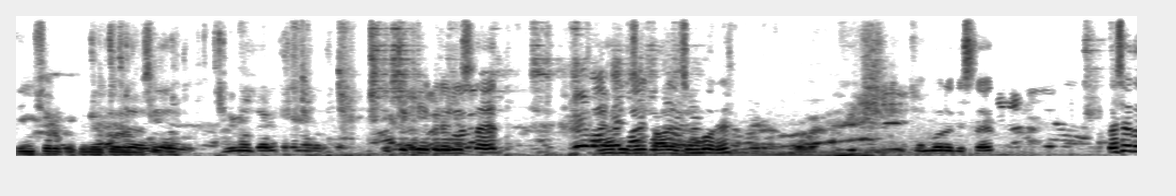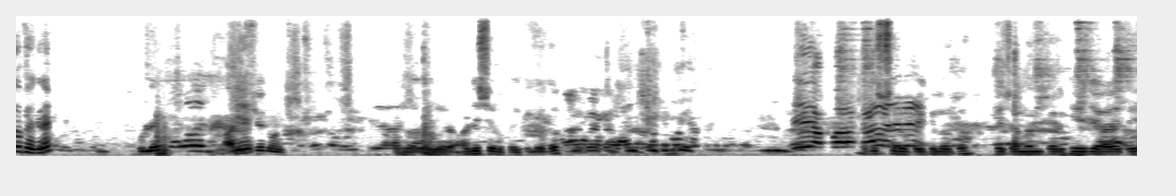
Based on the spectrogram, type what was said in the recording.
तीनशे रुपये किलो आहे कोळंबी सुद्धा. इथे खेकडे दिसत आहेत. नदीचे काळे चिंबोरे चिंबोरे दिसत आहेत कसे आहेत हो खेकडे कुठले अडीचशे दोनशे. अडीचशे रुपये किलो होतं. अडीचशे रुपये किलो होतं. त्याच्यानंतर हे जे आहे ते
